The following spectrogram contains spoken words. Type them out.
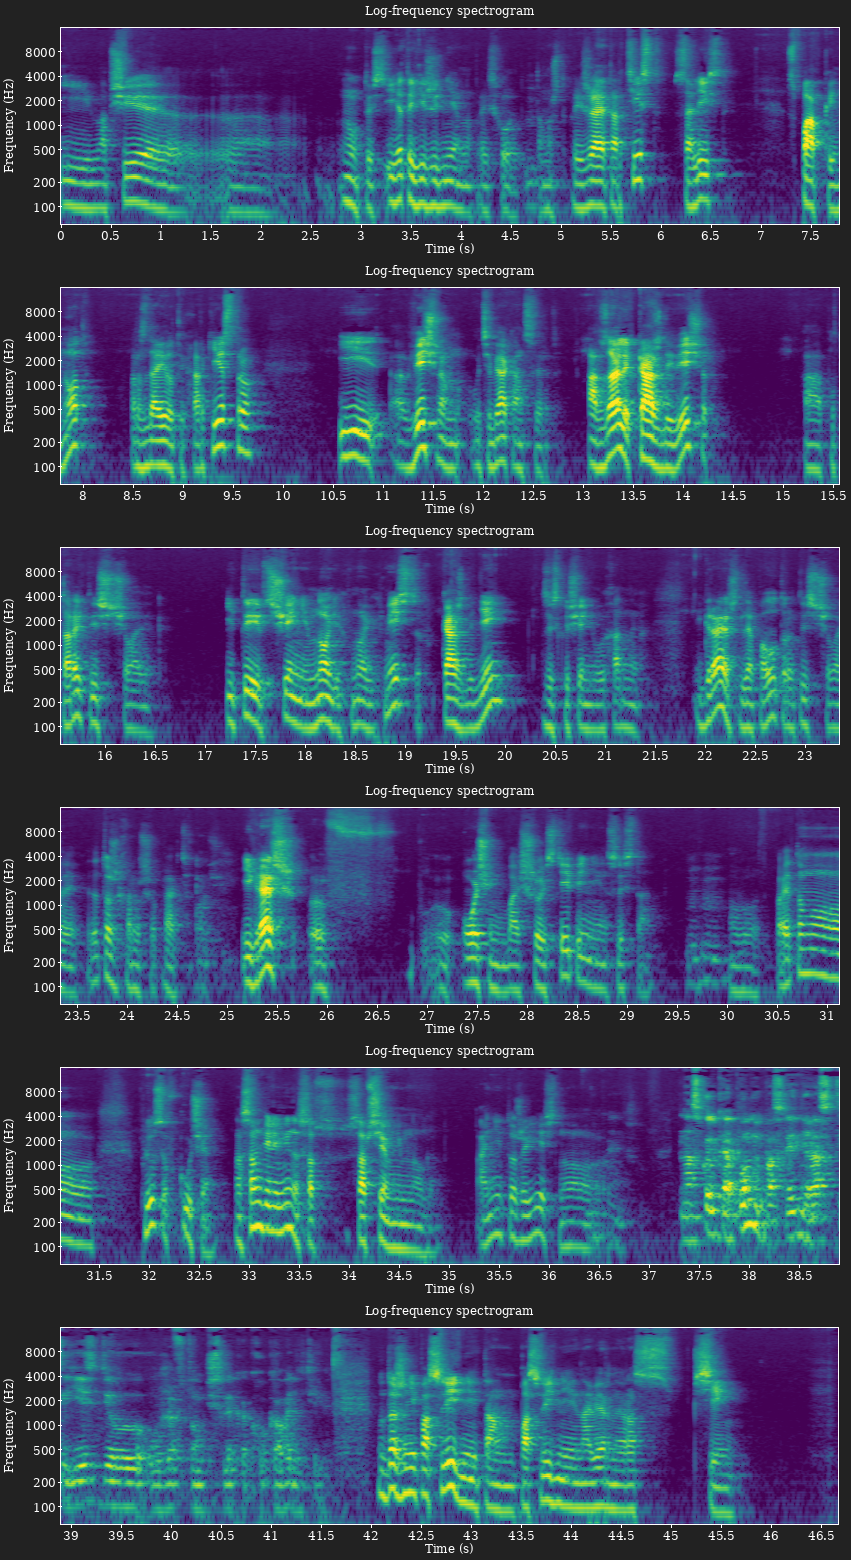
И вообще, э, ну, то есть, и это ежедневно происходит. Потому что приезжает артист, солист с папкой нот, раздает их оркестру, и э, вечером у тебя концерт. А в зале каждый вечер а, полторы тысячи человек. И ты в течение многих-многих месяцев, каждый день, за исключением выходных, играешь для полутора тысяч человек. Это тоже хорошая практика. Очень. Играешь э, в очень большой степени с листа. Мгм. Вот. Поэтому плюсов куча. На самом деле минусов совсем немного. Они тоже есть, Ну, но конечно. Насколько я помню, последний раз ты ездил уже в том числе как руководитель. ну, даже не последний, там последние, наверное, раз семь.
